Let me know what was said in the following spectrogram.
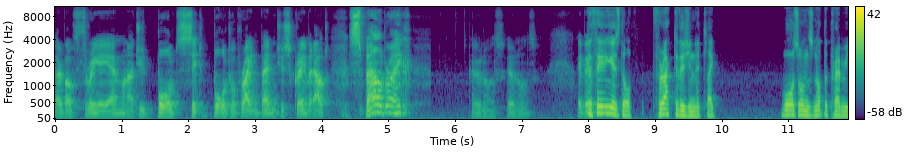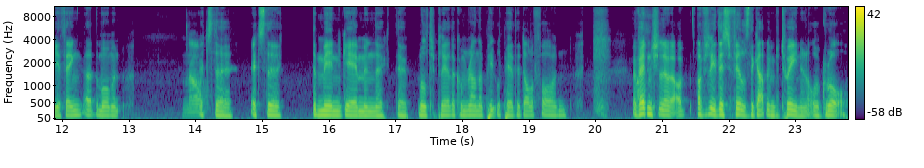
at about 3 a.m. when I just bolt, sit bolt upright in bed and just scream it out. Spellbreak! Who knows? Who knows? The thing is, though, for Activision, it's like Warzone's not the premier thing at the moment. no. It's the it's the the main game and the, the multiplayer that come around that people pay the dollar for, and eventually, obviously, this fills the gap in between, and it'll grow.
